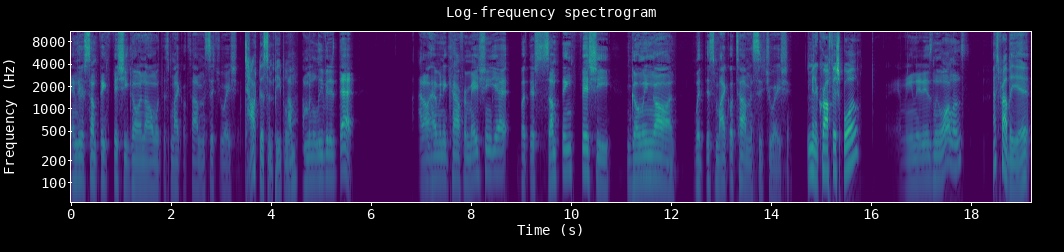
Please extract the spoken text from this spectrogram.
and there's something fishy going on with this Michael Thomas situation. Talk to some people. I'm, I'm going to leave it at that. I don't have any confirmation yet, but there's something fishy going on with this Michael Thomas situation. you mean a crawfish boil? I mean, it is New Orleans. That's probably it.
